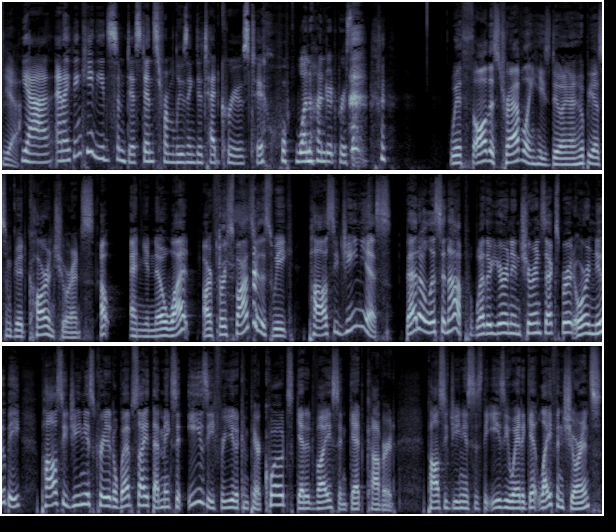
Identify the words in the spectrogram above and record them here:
Yeah. Yeah, and I think he needs some distance from losing to Ted Cruz too. 100%. With all this traveling he's doing, I hope he has some good car insurance. Oh, and you know what? Our first sponsor this week, Policy Genius. Beto, listen up. Whether you're an insurance expert or a newbie, Policy Genius created a website that makes it easy for you to compare quotes, get advice, and get covered. Policy Genius is the easy way to get life insurance.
